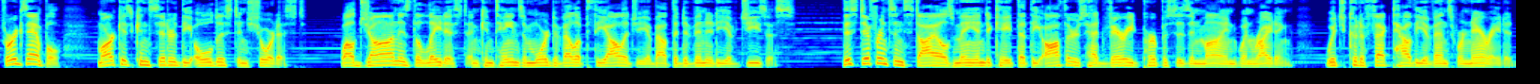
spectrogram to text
For example, Mark is considered the oldest and shortest, while John is the latest and contains a more developed theology about the divinity of Jesus. This difference in styles may indicate that the authors had varied purposes in mind when writing, which could affect how the events were narrated.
